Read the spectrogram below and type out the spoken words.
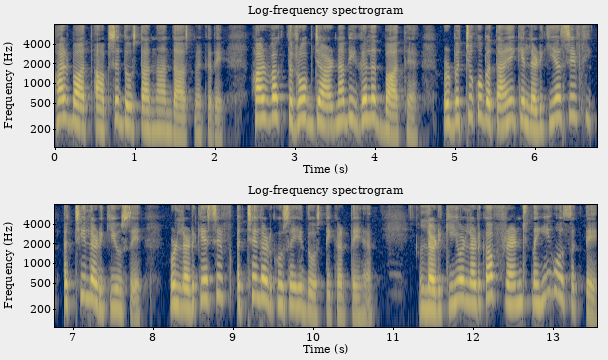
हर बात आपसे दोस्ताना अंदाज में करे। हर वक्त रोब झाड़ना भी गलत बात है और बच्चों को बताएँ कि लड़कियाँ सिर्फ़ अच्छी लड़कियों से और लड़के सिर्फ़ अच्छे लड़कों से ही दोस्ती करते हैं। लड़की और लड़का फ्रेंड्स नहीं हो सकते।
